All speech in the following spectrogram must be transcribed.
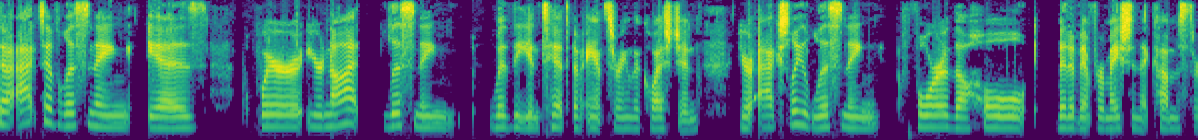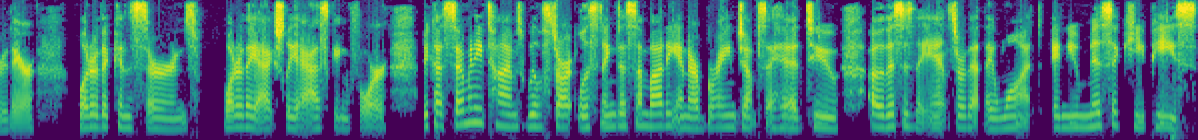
So, active listening is where you're not listening with the intent of answering the question. You're actually listening for the whole bit of information that comes through there. What are the concerns? What are they actually asking for? Because so many times we'll start listening to somebody and our brain jumps ahead to, oh, this is the answer that they want. And you miss a key piece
